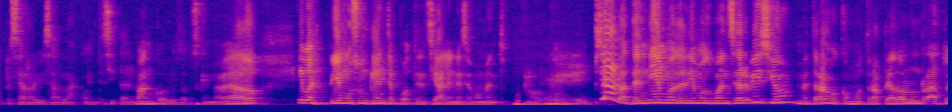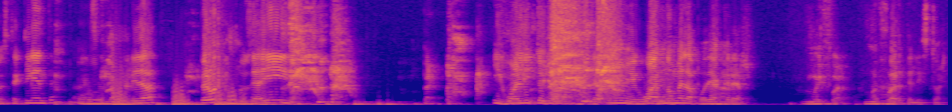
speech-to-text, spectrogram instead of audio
empecé a revisar la cuentecita del banco, los datos que me había dado. Y bueno, vimos un cliente potencial en ese momento. Ok. Pues ya lo atendimos, le dimos buen servicio. Me trajo como trapeador un rato este cliente, la realidad. Pero bueno, pues de ahí. Igualito yo la Igual, no me la podía Ajá. creer. Muy fuerte. Muy Ajá. fuerte la historia.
